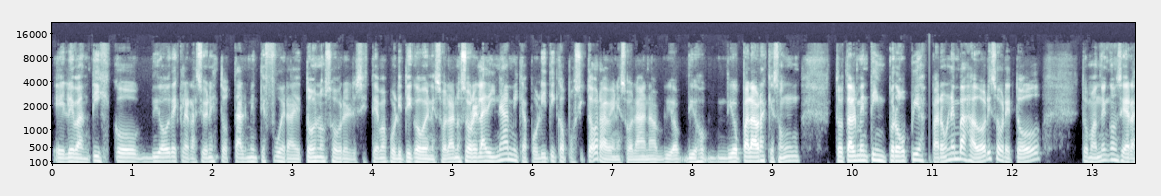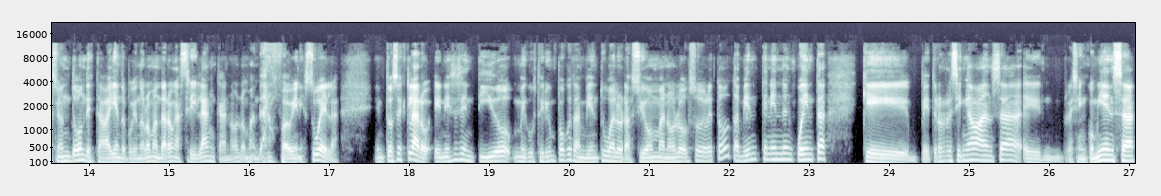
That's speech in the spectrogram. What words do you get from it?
eh, levantisco, dio declaraciones totalmente fuera de tono sobre el sistema político venezolano, sobre la dinámica política opositora venezolana, dio, dio, dio palabras que son totalmente impropias para un embajador y sobre todo tomando en consideración dónde estaba yendo, porque no lo mandaron a Sri Lanka, ¿no? Lo mandaron a Venezuela. Entonces, claro, en ese sentido, me gustaría un poco también tu valoración, Manolo, sobre todo también teniendo en cuenta que Petro recién avanza, recién comienza,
